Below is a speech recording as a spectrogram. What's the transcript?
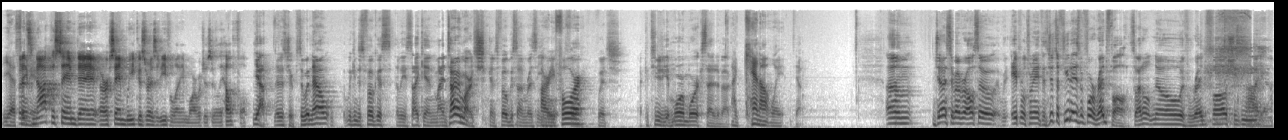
yeah But it's not the same day or same week as Resident Evil anymore, which is really helpful. yeah, that is true. So now we can just focus, at least I can, my entire March can just focus on Resident Evil RE4. 4, which I continue to get more and more excited about. i cannot wait Yeah. Um, Jedi Survivor also April 28th. It's just a few days before Redfall, so I don't know if Redfall should be Ah, yeah.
